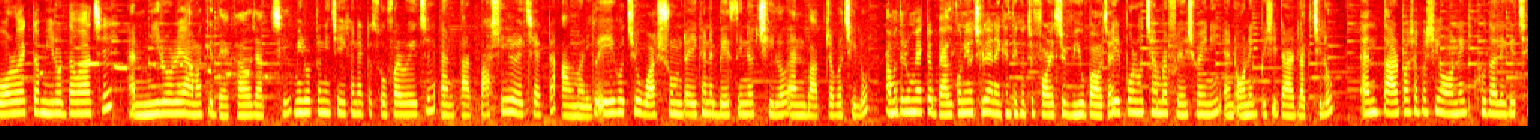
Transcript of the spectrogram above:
বড় একটা মিরর দেওয়া আছে। অ্যান্ড মিররে আমাকে দেখাও যাচ্ছে। মিররটা নিচে এখানে একটা সোফা রয়েছে অ্যান্ড তার পাশেই রয়েছে একটা আলমারি। তো এই হচ্ছে ওয়াশরুমটা এখানে বেসিনও ছিল অ্যান্ড বাথটাবও ছিল। আমাদের রুমে একটা ব্যালকনিও ছিল অ্যান্ড এখান থেকে হচ্ছে ফরেস্টের ভিউ পাওয়া যায়। এরপর হচ্ছে আমরা ফ্রেশ হয়নি অ্যান্ড অনেক বেশি টায়ার্ড লাগছিল। অ্যান্ড তার পাশাপাশি অনেক ক্ষুধা লেগেছে।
